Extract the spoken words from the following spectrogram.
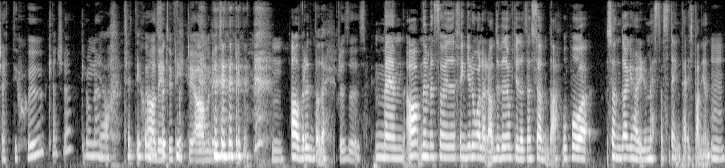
37 kanske kronor. Ja, 37, Ja, det är 40. typ 40. Ja, men det är typ 40. Mm, Avrundade. precis. Men ja, nej men så i Fengirola då, vi åkte ju dit en söndag och på söndagar har ju det mesta stängt här i Spanien. Mm.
